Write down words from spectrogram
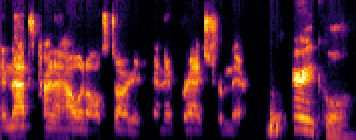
And that's kind of how it all started, and it branched from there. Very cool.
